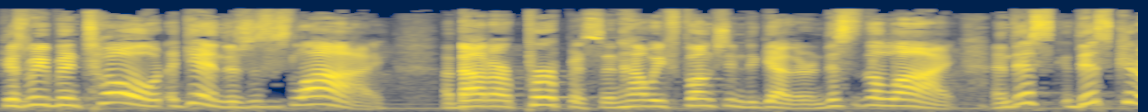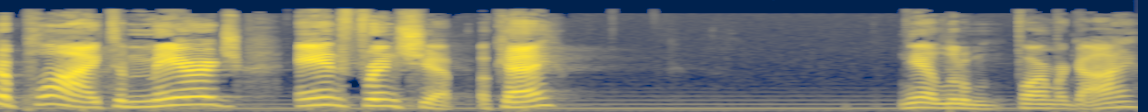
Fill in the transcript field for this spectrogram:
Because we've been told, again, there's this lie about our purpose and how we function together. And this is the lie. And this, this could apply to marriage and friendship, okay? Yeah, little farmer guy,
